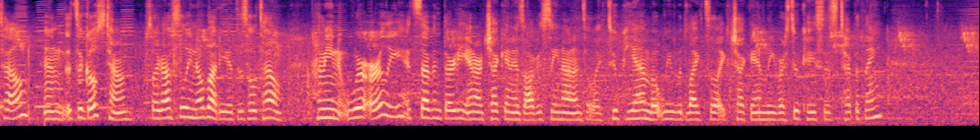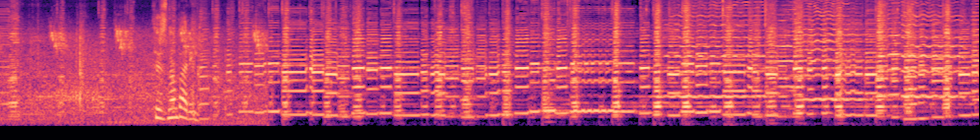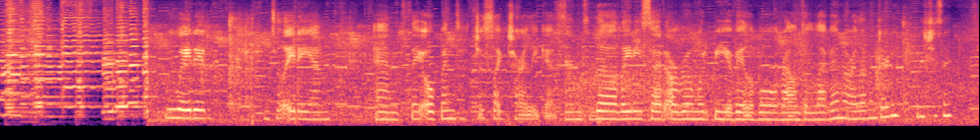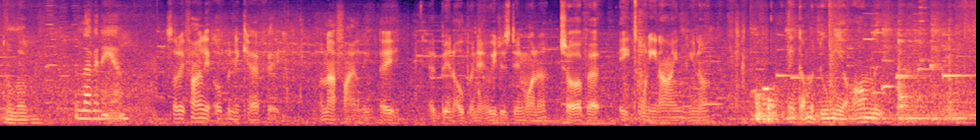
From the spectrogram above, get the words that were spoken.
Hotel and it's a ghost town. It's like absolutely nobody at this hotel. I mean, we're early. It's 7:30 and our check-in is obviously not until like 2 p.m., but we would like to like check in, leave our suitcases type of thing. There's nobody. We waited until 8 a.m. and they opened just like Charlye guessed. And the lady said our room would be available around 11 or 11:30. What did she say? 11. 11 a.m. So they finally opened the cafe. Well, not finally. They had been opening. We just didn't want to show up at 8:29. You know. I think I'm gonna do me an omelet.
